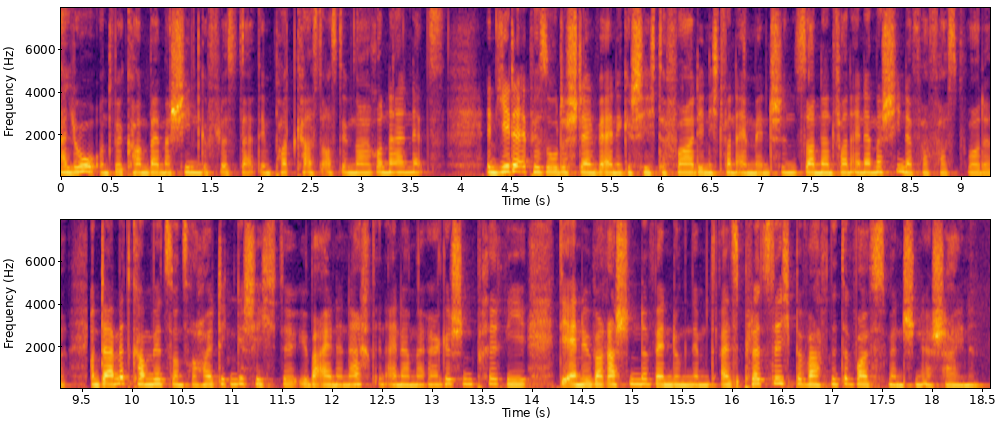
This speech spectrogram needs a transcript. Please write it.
Hallo und willkommen bei Maschinengeflüster, dem Podcast aus dem neuronalen Netz. In jeder Episode stellen wir eine Geschichte vor, die nicht von einem Menschen, sondern von einer Maschine verfasst wurde. Und damit kommen wir zu unserer heutigen Geschichte über eine Nacht in einer magischen Prärie, die eine überraschende Wendung nimmt, als plötzlich bewaffnete Wolfsmenschen erscheinen.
